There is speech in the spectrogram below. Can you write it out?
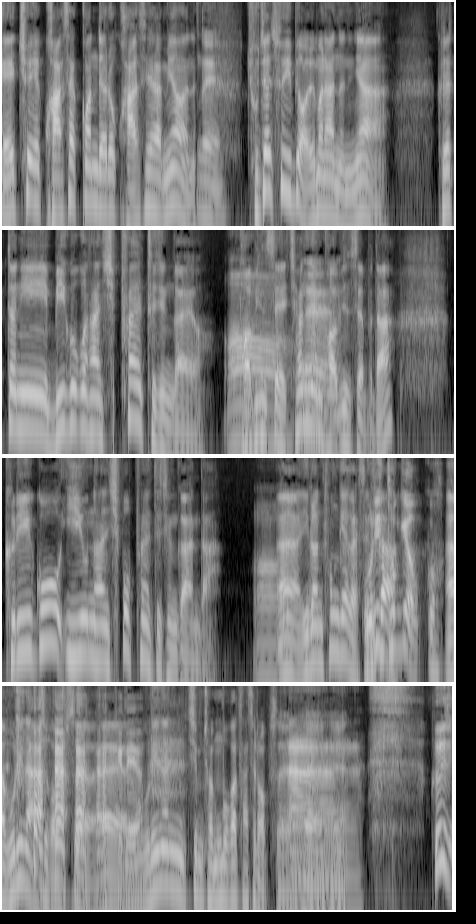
애초에 과세권대로 과세하면 네. 조세 수입이 얼마나 느느냐? 그랬더니 미국은 한 10% 증가해요. 어, 법인세, 천년 네. 법인세보다. 그리고 EU는 한 15% 증가한다. 어. 예, 이런 통계가 있어요. 우리 그러니까- 통계 없고. 아, 우리는 아직 없어요. 예, 그래요? 우리는 지금 정보가 사실 없어요. 아. 예, 예. 그,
